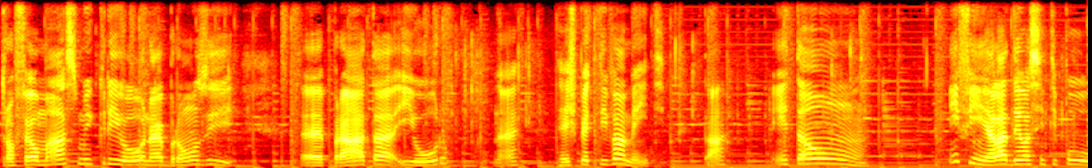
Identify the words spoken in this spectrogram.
troféu máximo, e criou, né? Bronze, é, prata e ouro, né? Respectivamente, tá? Então, enfim, ela deu assim, tipo,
